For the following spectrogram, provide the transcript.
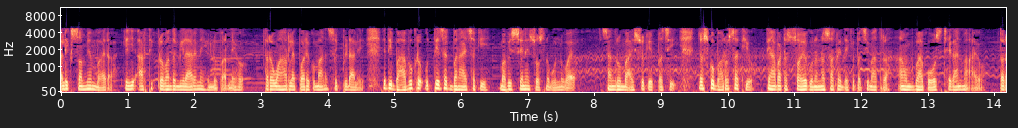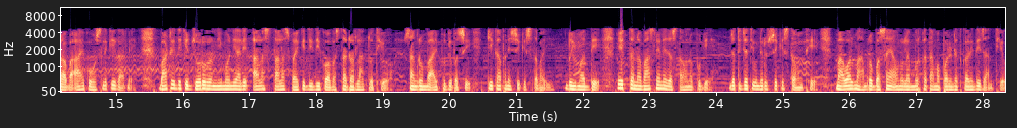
अलिक संयम भएर केही आर्थिक प्रबन्ध मिलाएर नै हिँड्नुपर्ने हो। तर उहाँहरूलाई परेको मानसिक पीडाले यति भावुक र उत्तेजक बनाएछ कि भविष्य नै सोच्नु भुल्नुभयो। साङ्ग्रुममा आइसकेपछि जसको भरोसा थियो त्यहाँबाट सहयोग हुन नसक्ने देखेपछि मात्र आमा बुबाको होस ठेगानमा आयो। तर अब आएको होसले के गर्ने? बाटैदेखि ज्वरो र निमोनियाले आलस तालस भएकी दिदीको अवस्था डरलाग्दो थियो। साङ्ग्रुममा आइपुगेपछि टिका पनि सिकिस्त भई दुई मध्ये एक त नबाँच्ने नै जस्ता हुन पुगे। जति जति उनीहरू सिकिस्त हुन्थे मावलमा हाम्रो बसाइ आउनुलाई मूर्खतामा परिणत गरिँदै जान्थ्यो।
